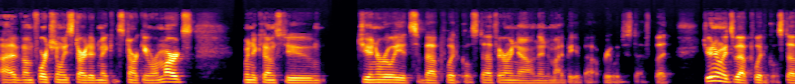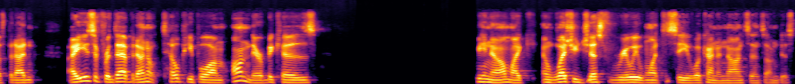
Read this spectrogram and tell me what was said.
I've unfortunately started making snarky remarks when it comes to generally it's about political stuff. Every now and then it might be about religious stuff, but generally it's about political stuff. But I, I use it for that, but I don't tell people I'm on there because you know, I'm like, unless you just really want to see what kind of nonsense I'm just.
